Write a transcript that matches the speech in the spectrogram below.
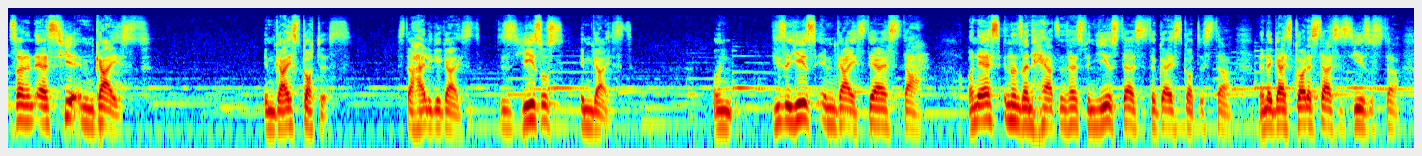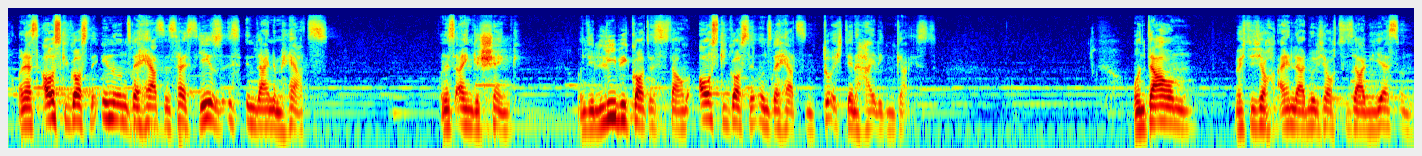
sondern er ist hier im Geist. Im Geist Gottes. Ist der Heilige Geist. Das ist Jesus im Geist. Und dieser Jesus im Geist, der ist da. Und er ist in unseren Herzen. Das heißt, wenn Jesus da ist, ist der Geist Gottes da. Wenn der Geist Gottes da ist, ist Jesus da. Und er ist ausgegossen in unsere Herzen. Das heißt, Jesus ist in deinem Herz und ist ein Geschenk. Und die Liebe Gottes ist darum ausgegossen in unsere Herzen durch den Heiligen Geist. Und darum möchte ich auch einladen, würde ich auch zu sagen, yes, und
